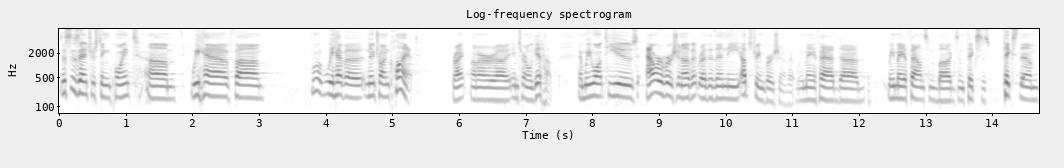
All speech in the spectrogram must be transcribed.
this is an interesting point. Um, we have well, we have a Neutron client, right, on our internal GitHub and we want to use our version of it rather than the upstream version of it. We may have had uh, we may have found some bugs and fixes, fixed them,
